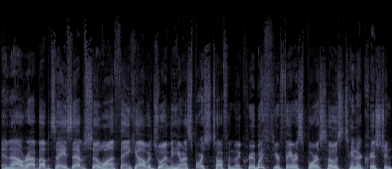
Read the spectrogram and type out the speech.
And that'll wrap up today's episode. I want to thank y'all for joining me here on Sports Talk from the Crib with your favorite sports host, Tanner Christian.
